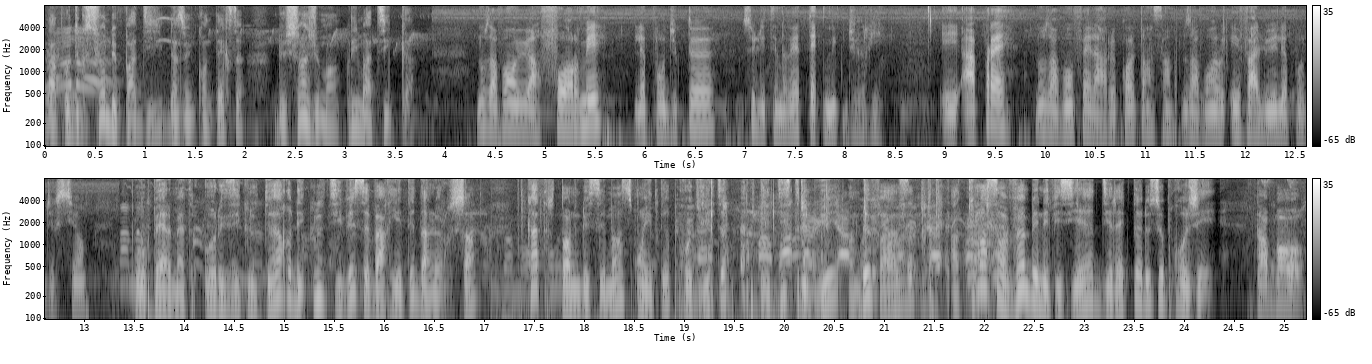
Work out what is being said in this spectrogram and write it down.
la production de paddy dans un contexte de changement climatique. Nous avons eu à former les producteurs sur l'itinéraire technique du riz. Et après, nous avons fait la récolte ensemble. Nous avons évalué les productions. Pour permettre aux riziculteurs de cultiver ces variétés dans leurs champs, 4 tonnes de semences ont été produites et distribuées en deux phases à 320 bénéficiaires directs de ce projet. D'abord,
